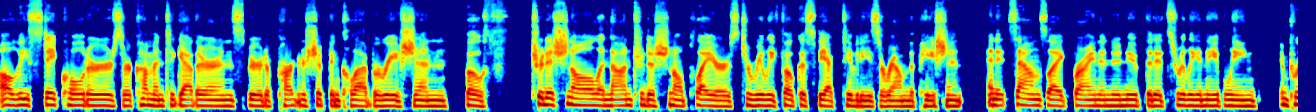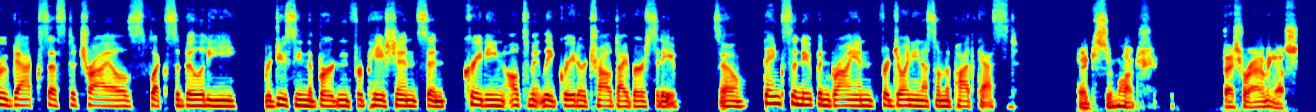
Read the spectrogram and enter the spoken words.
all these stakeholders are coming together in the spirit of partnership and collaboration, both traditional and non-traditional players to really focus the activities around the patient. And it sounds like Brian and Anup that it's really enabling improved access to trials, flexibility, reducing the burden for patients and creating ultimately greater trial diversity. So thanks Anup and Brian for joining us on the podcast. Thank you so much. Thanks for having us.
